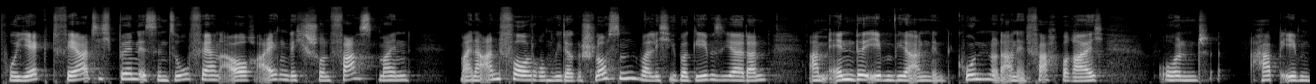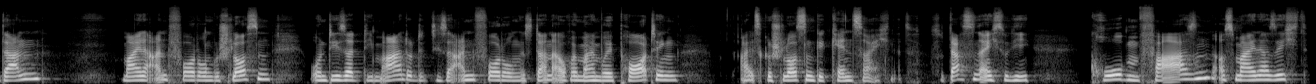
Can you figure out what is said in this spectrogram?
Projekt fertig bin, ist insofern auch eigentlich schon fast mein, meine Anforderung wieder geschlossen, weil ich übergebe sie ja dann am Ende eben wieder an den Kunden oder an den Fachbereich und habe eben dann meine Anforderung geschlossen und dieser Demand oder diese Anforderung ist dann auch in meinem Reporting als geschlossen gekennzeichnet. So, das sind eigentlich so die groben Phasen aus meiner Sicht,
